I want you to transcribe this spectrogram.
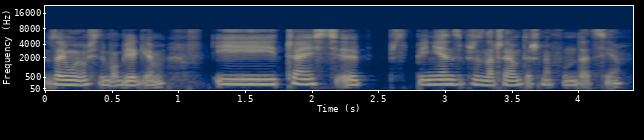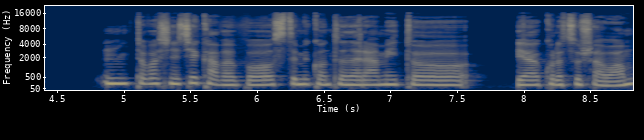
zajmują się tym obiegiem. I część y, pieniędzy przeznaczają też na fundację. Mm, to właśnie ciekawe, bo z tymi kontenerami to ja akurat słyszałam,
